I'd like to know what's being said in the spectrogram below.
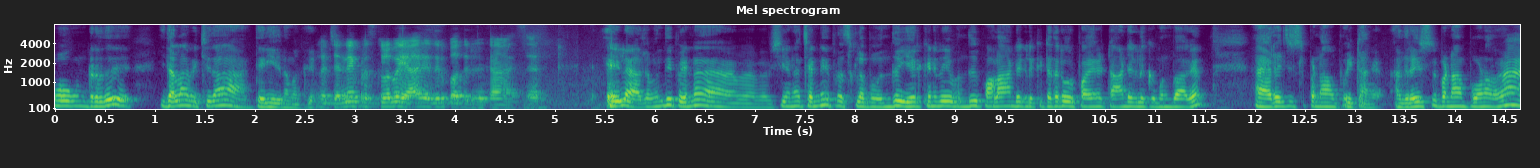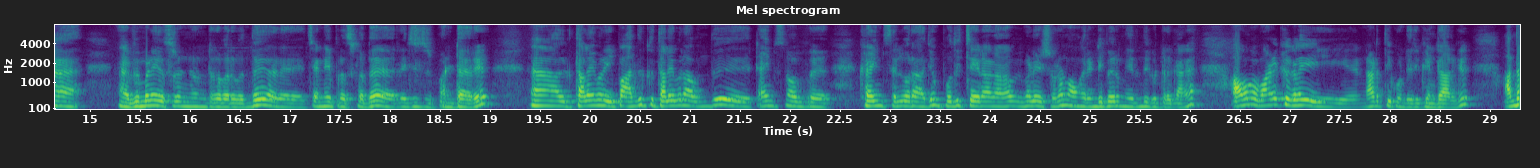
போகுன்றது இதெல்லாம் வச்சு தான் தெரியுது நமக்கு. இல்லை சென்னை ப்ரெஸ் கிளப்பை யார் எதிர்பார்த்துட்டு இருக்காங்க சார்? இல்லை அது வந்து இப்போ என்ன விஷயம்னா சென்னை ப்ரெஸ் கிளப் வந்து ஏற்கனவே வந்து பல ஆண்டுகள் கிட்டத்தட்ட ஒரு பதினெட்டு ஆண்டுகளுக்கு முன்பாக ரெஜிஸ்டர் பண்ணாமல் போயிட்டாங்க. அது ரெஜிஸ்டர் பண்ணாமல் போனதுனால் விமலேஸ்வரன்ன்றவர் வந்து சென்னை ப்ரெஸ் கிளப்பை ரெஜிஸ்டர் பண்ணிட்டாரு. அதுக்கு தலைவர் இப்போ அதுக்கு தலைவராக வந்து டைம்ஸ் ஆஃப் கிரைம் செல்வராஜும் பொதுச் செயலாளராக விமலேஸ்வரன் அவங்க ரெண்டு பேரும் இருந்துக்கிட்டு இருக்காங்க. அவங்க வழக்குகளை நடத்தி கொண்டு இருக்கின்றார்கள் அந்த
